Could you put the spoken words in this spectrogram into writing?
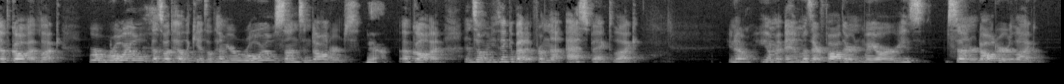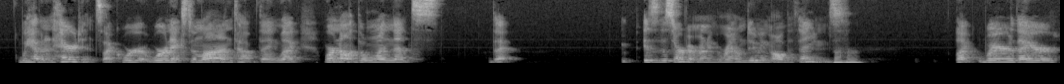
of God. Like we're royal. That's what I tell the kids all the time. You're royal sons and daughters. Yeah. Of God. And so when you think about it from that aspect, like you know him him as our father and we are his son or daughter. Like we have an inheritance. Like we're we're next in line type thing. Like we're not the one that's that is the servant running around doing all the things. Mm-hmm. Like where they're,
